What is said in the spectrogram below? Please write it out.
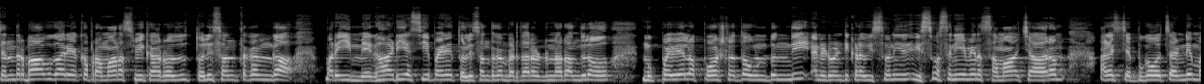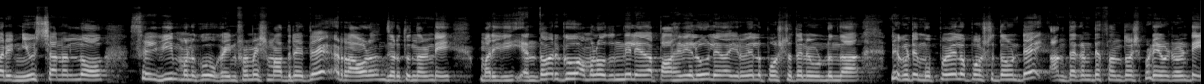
చంద్రబాబు గారి యొక్క ప్రమాణ స్వీకారం రోజు తొలి సంతకంగా మరి ఈ మెగా డిఎస్సి పైన తొలి సంతకం పెడతారంటున్నారు. అందులో ముప్పై వేల పోస్టులతో ఉంటుంది అనేటువంటి ఇక్కడ విశ్వనీ విశ్వసనీయమైన సమాచారం అనేసి చెప్పుకోవచ్చండి. మరి న్యూస్ ఛానల్లో సో ఇది మనకు ఒక ఇన్ఫర్మేషన్ మాత్రం అయితే రావడం జరుగుతుందండి. మరి ఇది ఎంతవరకు అమలవుతుంది? లేదా పదివేలు లేదా ఇరవై వేల పోస్టులతోనే ఉంటుందా? లేకుంటే ముప్పై వేల పోస్టులతో ఉంటే అంతకంటే సంతోషపడేటువంటి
